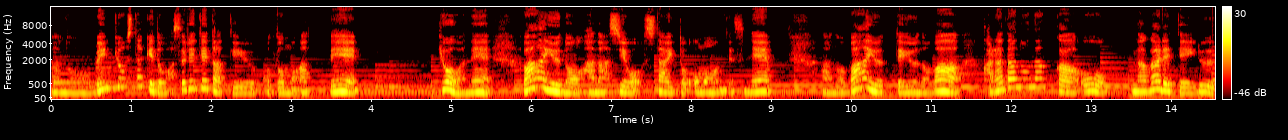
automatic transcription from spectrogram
あの、勉強したけど忘れてたっていうこともあって、今日はね、バーユの話をしたいと思うんですね。あの、バーユっていうのは体の中を流れている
